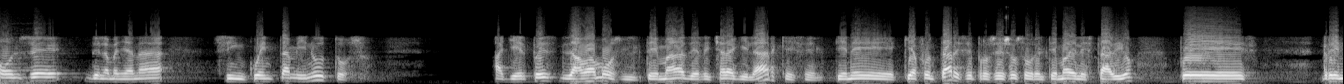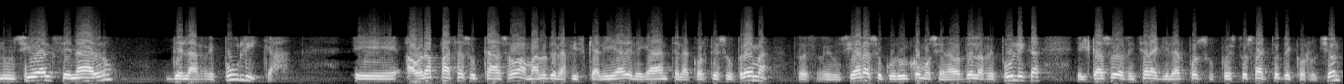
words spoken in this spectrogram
11 de la mañana, 50 minutos. Ayer pues dábamos el tema de Richard Aguilar, que se tiene que afrontar ese proceso sobre el tema del estadio, pues renunció al Senado de la República. Eh, ahora pasa su caso a manos de la Fiscalía delegada ante la Corte Suprema, tras renunciar a su curul como senador de la República. El caso de Richard Aguilar por supuestos actos de corrupción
